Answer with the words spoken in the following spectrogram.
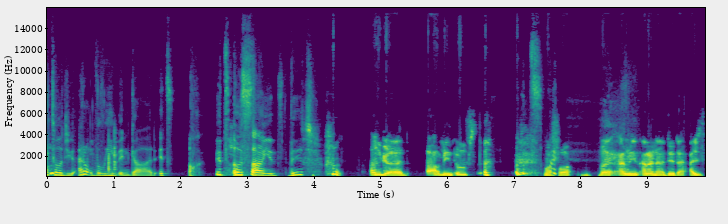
I told you, I don't believe in God. It's, it's oh science, bitch. I'm good. I mean, oops, my fault. But I mean, I don't know, dude. I, just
